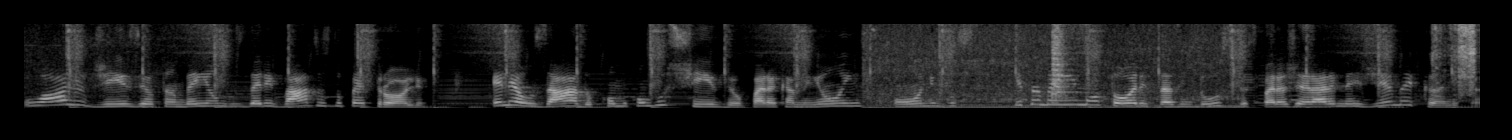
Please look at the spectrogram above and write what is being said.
O óleo diesel também é um dos derivados do petróleo. Ele é usado como combustível para caminhões, ônibus e também em motores das indústrias para gerar energia mecânica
